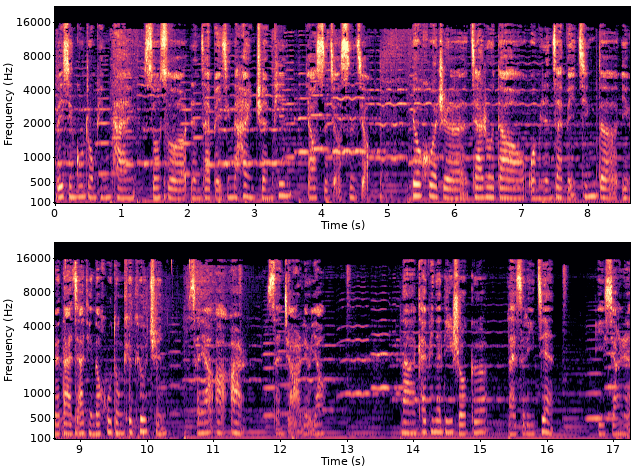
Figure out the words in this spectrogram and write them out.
微信公众平台搜索“人在北京”的汉语全拼幺四九四九，又或者加入到我们人在北京的一个大家庭的互动 QQ 群三幺二二三九二六幺。那开篇的第一首歌来自李健，《异乡人》。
